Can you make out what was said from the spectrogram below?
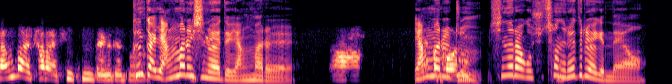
양말 잘 안 신는데 그래도. 그러니까 양말을 신어야 돼요, 양말을. 아, 양말을. 좀 신으라고 추천을 해드려야겠네요.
